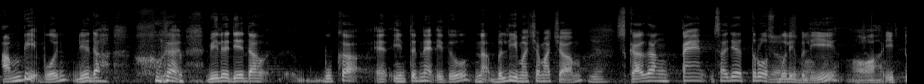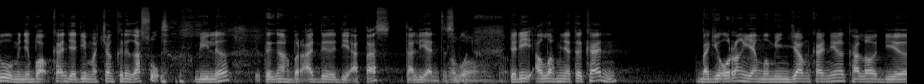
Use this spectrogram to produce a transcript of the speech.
ambil pun dia dah kan bila dia dah buka internet itu nak beli macam-macam yeah. sekarang pen saja terus yeah, boleh beli oh itu menyebabkan jadi macam kena rasuk bila tengah berada di atas talian tersebut Allah. jadi Allah menyatakan bagi orang yang meminjamkannya kalau dia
